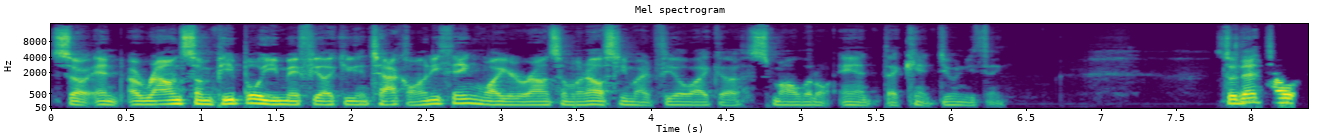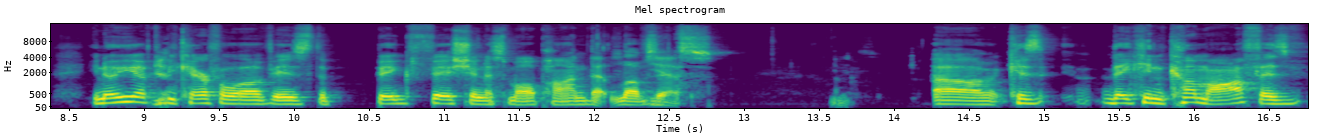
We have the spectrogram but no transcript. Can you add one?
so, and around some people, you may feel like you can tackle anything, while you're around someone else, you might feel like a small little ant that can't do anything. So that's how you know you have to yeah. be careful of is the big fish in a small pond that loves it. yes. it. Because uh, they can come off as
